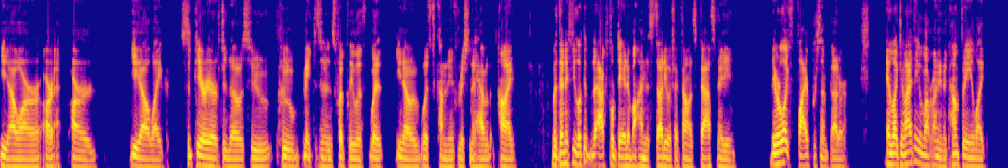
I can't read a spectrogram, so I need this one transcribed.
you know, are are are, you know, like superior to those who who make decisions quickly with with, you know, with kind of the information they have at the time. But then if you look at the actual data behind the study, which I found was fascinating, they were like 5% better. And like, if I think about running a company, like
